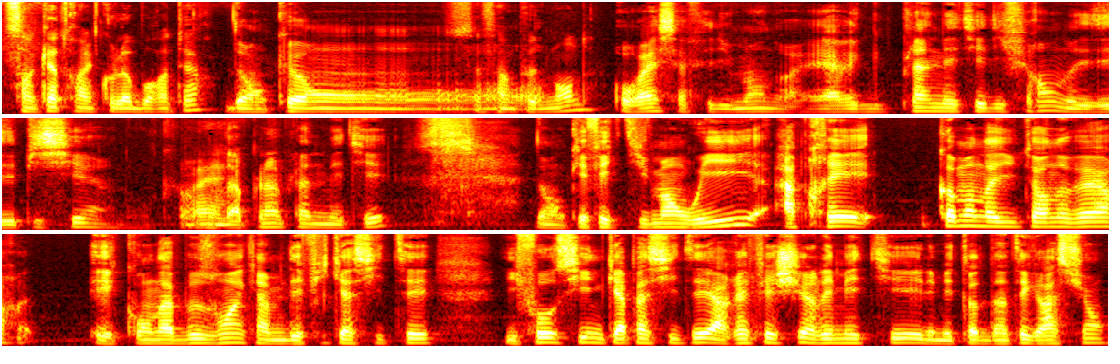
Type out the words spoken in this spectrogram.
180 collaborateurs, Donc, on. ça fait un peu de monde. Ouais, ça fait du monde. ouais. Et avec plein de métiers différents. On est des épiciers, hein, donc Ouais. on a plein plein de métiers. Donc effectivement, oui. Après, comme on a du turnover et qu'on a besoin quand même d'efficacité, il faut aussi une capacité à réfléchir les métiers, les méthodes d'intégration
